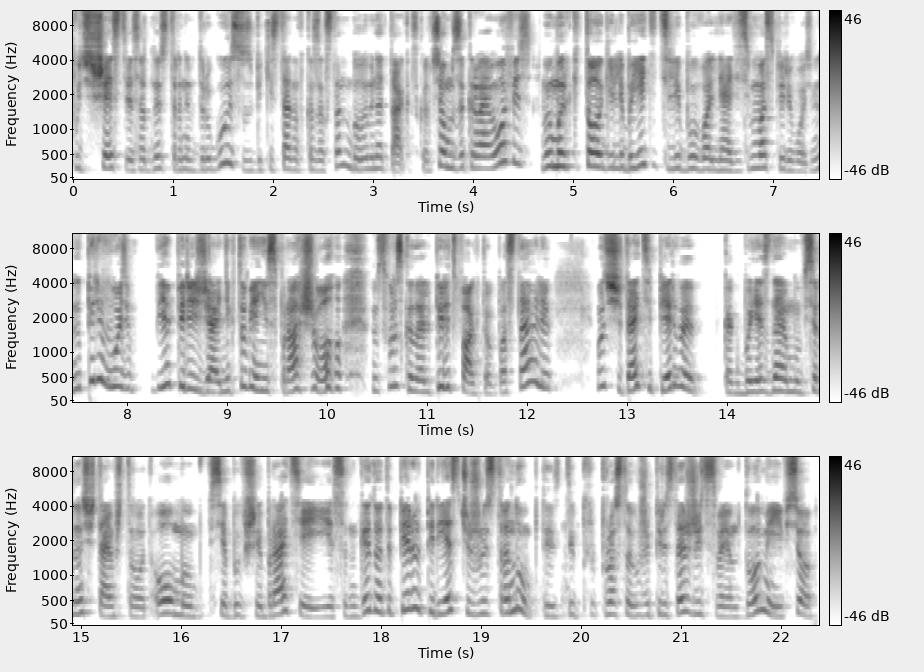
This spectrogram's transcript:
путешествие с одной стороны в другую, с Узбекистана в Казахстан, было именно так. Сказали, все, мы закрываем офис, вы маркетологи либо едете, либо увольняетесь, мы вас перевозим. Ну, перевозим, я переезжаю, никто меня не спрашивал. Мы сказали, перед фактом поставили. Вот считайте первое как бы я знаю, мы все равно считаем, что вот, о, мы все бывшие братья и СНГ, но это первый переезд в чужую страну. Ты, ты просто уже перестаешь жить в своем доме, и все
